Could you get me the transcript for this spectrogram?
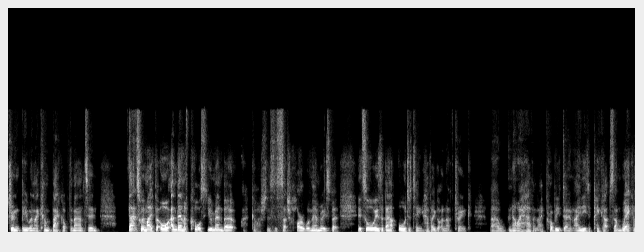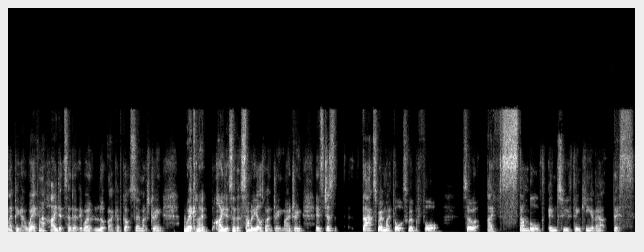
drink be when I come back off the mountain? That's where my oh, and then of course you remember, oh, gosh, this is such horrible memories, but it's always about auditing. Have I got enough drink? Uh, no, I haven't. I probably don't. I need to pick up some. Where can I pick up? Where can I hide it so that it won't look like I've got so much drink? Where can I hide it so that somebody else won't drink my drink? It's just that's where my thoughts were before. So I've stumbled into thinking about this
